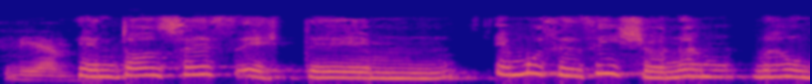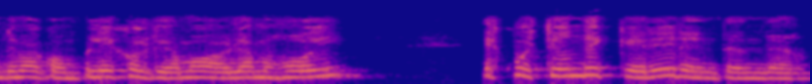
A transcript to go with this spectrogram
Bien. Entonces, este, es muy sencillo, no es, no es un tema complejo el que vamos, hablamos hoy, es cuestión de querer entender,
